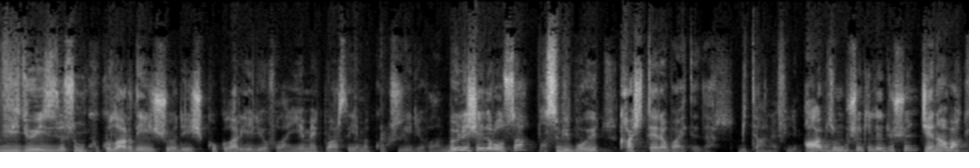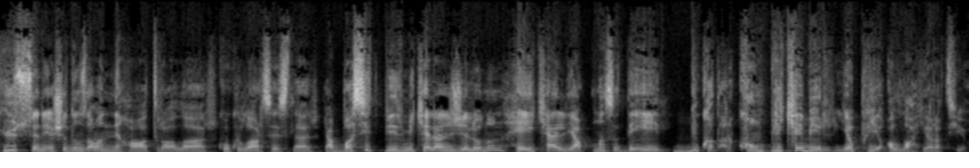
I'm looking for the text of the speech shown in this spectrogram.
Videoyu izliyorsun kokular değişiyor değişik kokular geliyor falan yemek varsa yemek kokusu geliyor falan. Böyle şeyler olsa nasıl bir boyut kaç terabayt eder bir tane film. Abicim bu şekilde düşün Cenab-ı Hak 100 sene yaşadığın zaman ne hatıralar kokular sesler. Ya basit bir Michelangelo'nun heykel yapması değil. Bu kadar komplike bir yapıyı Allah yaratıyor.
